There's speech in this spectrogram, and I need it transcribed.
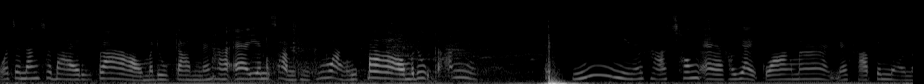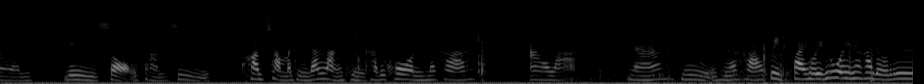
ว่าจะนั่งสบายหรือเปล่ามาดูกันนะคะ แอร์เย็นฉ่ำถึงข้างหลังหรือเปล่ามาดูกัน นี่นะคะ ช่องแอร์เขาใหญ่กว้างมากนะคะ เป็นแนวนอน 1 2 3 4 ความฉ่ำมาถึงด้านหลังถึงค่ะทุกคนนะคะ เอาละนะนี่นะคะ ปิดไฟไว้ด้วยนะคะ เดี๋ยวลื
